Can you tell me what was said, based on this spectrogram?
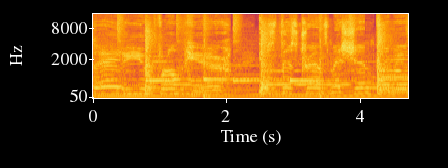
say to you from here? Is this transmission coming?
